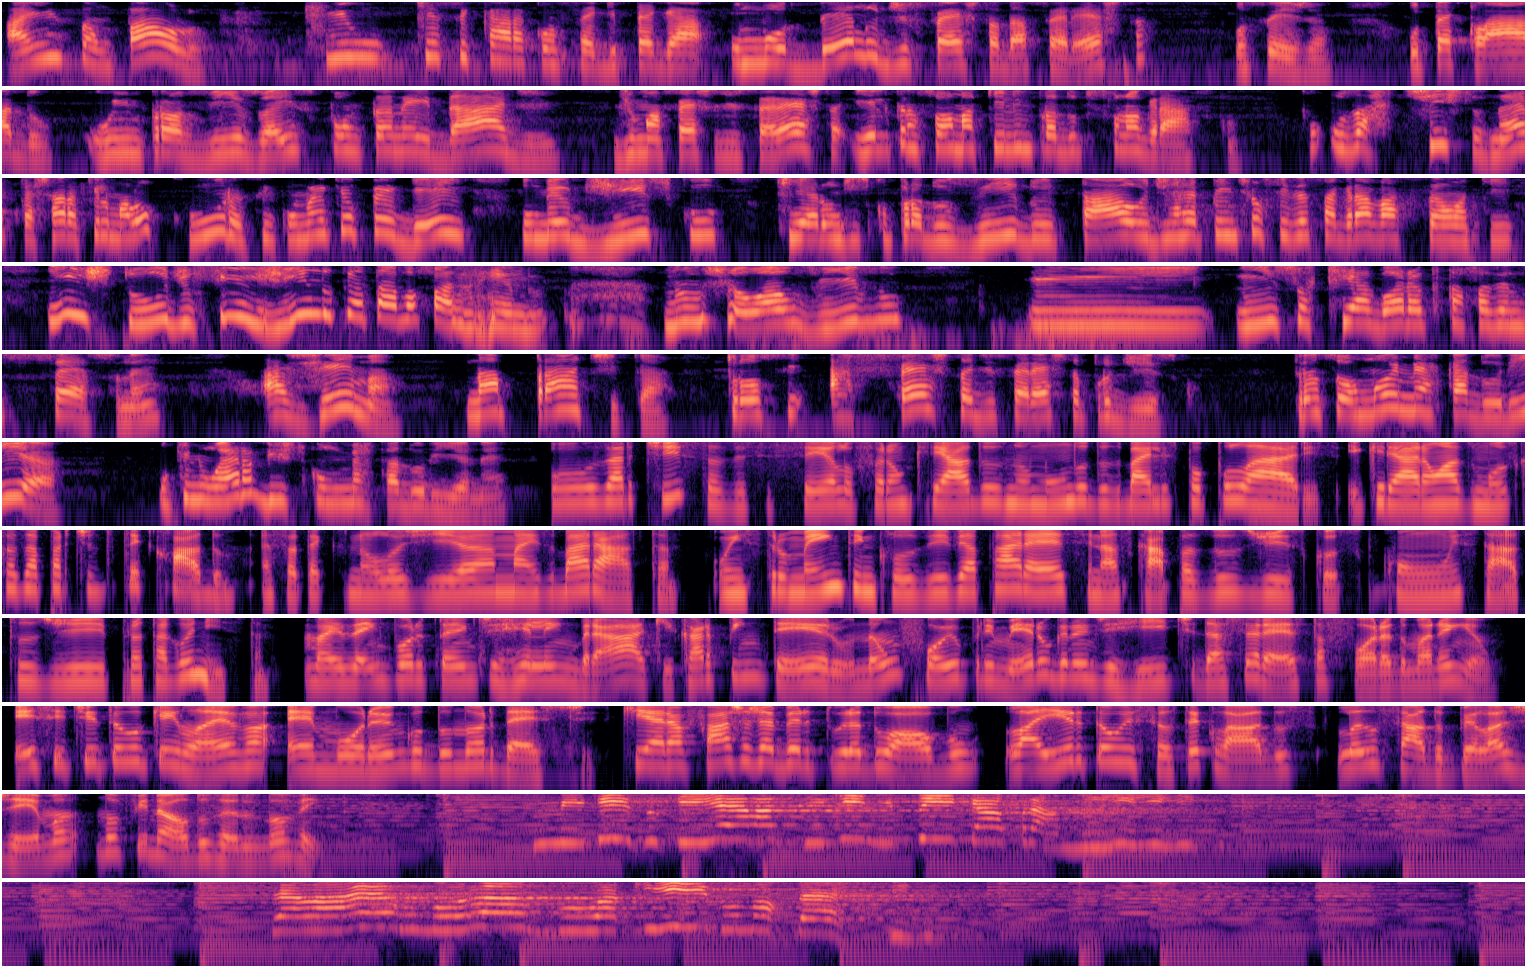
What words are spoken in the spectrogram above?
aí em São Paulo, que, o, que esse cara consegue pegar o modelo de festa da Seresta, ou seja, o teclado, o improviso, a espontaneidade de uma festa de seresta e ele transforma aquilo em produto fonográfico. Os artistas na época acharam aquilo uma loucura, assim, como é que eu peguei o meu disco, que era um disco produzido e tal, e de repente eu fiz essa gravação aqui em estúdio, fingindo que eu estava fazendo num show ao vivo, e, e isso aqui agora é o que está fazendo sucesso, né? A Gema, na prática, trouxe a festa de seresta para o disco transformou em mercadoria o que não era visto como mercadoria, né? Os artistas desse selo foram criados no mundo dos bailes populares e criaram as músicas a partir do teclado, essa tecnologia mais barata. O instrumento, inclusive, aparece nas capas dos discos, com um status de protagonista. Mas é importante relembrar que Carpinteiro não foi o primeiro grande hit da Seresta fora do Maranhão. Esse título quem leva é Morango do Nordeste, que era a faixa de abertura do álbum Laírton e seus teclados, lançado pela Gema no final dos anos 90.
